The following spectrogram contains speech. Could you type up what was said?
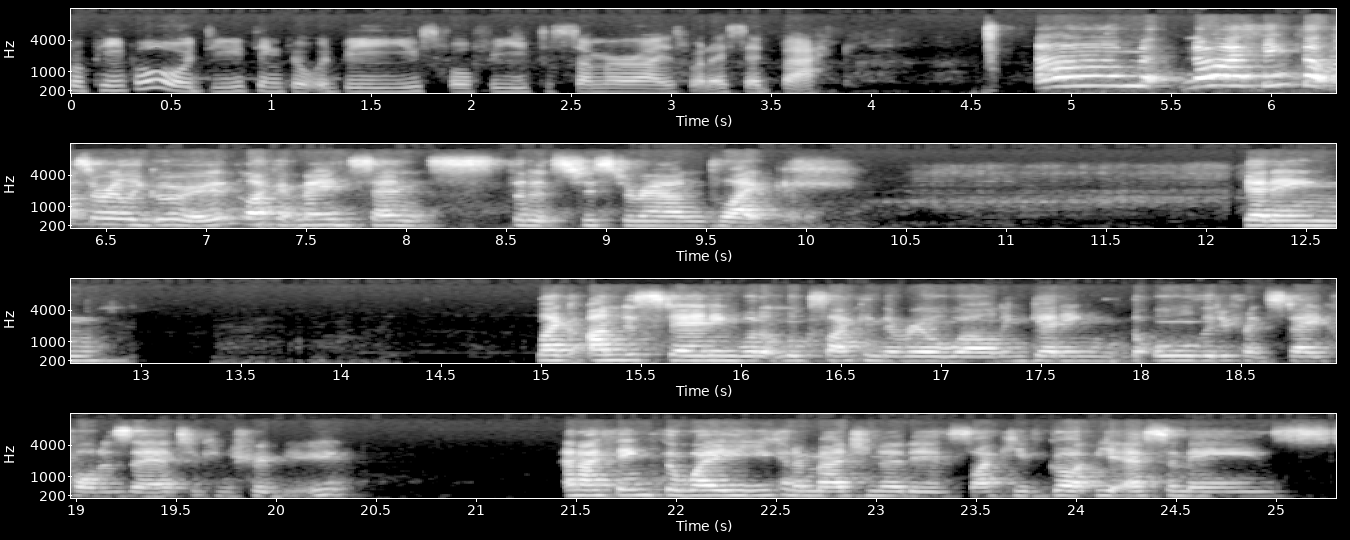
for people, or do you think it would be useful for you to summarize what I said back? Um, no, I think that was really good. Like it made sense that it's just around like getting like understanding what it looks like in the real world and getting the, all the different stakeholders there to contribute and I think the way you can imagine it is like you've got your SMEs,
